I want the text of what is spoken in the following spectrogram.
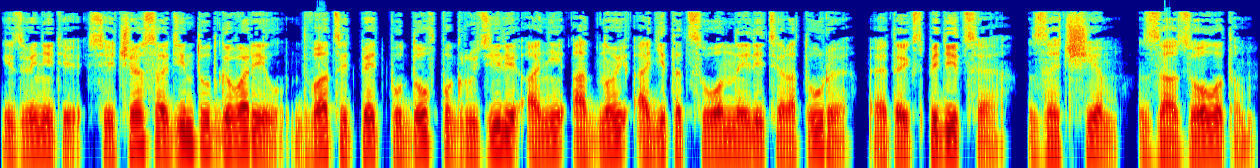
«Извините, сейчас один тут говорил, 25 пудов погрузили они одной агитационной литературы. Это экспедиция. Зачем? За золотом?»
